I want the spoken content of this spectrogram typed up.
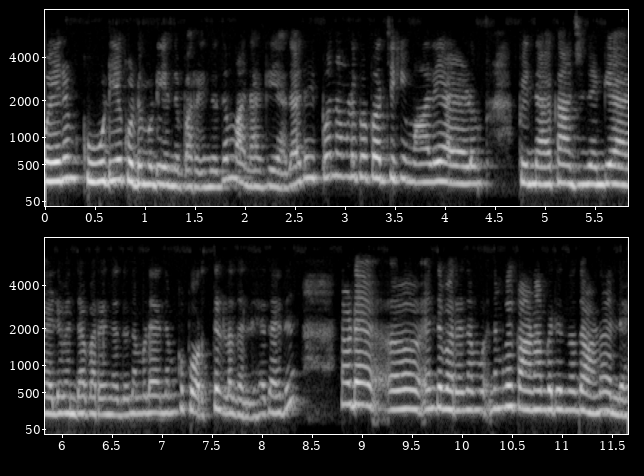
ഉയരം കൂടിയ കൊടുമുടി എന്ന് പറയുന്നത് മനാഗി അതായത് ഇപ്പോൾ നമ്മളിപ്പോൾ പറഞ്ഞ ഹിമാലയ ആയാലും പിന്നെ കാഞ്ചൻജംഗ ആയാലും എന്താ പറയുന്നത്? നമ്മുടെ നമുക്ക് പുറത്തുള്ളതല്ലേ? അതായത് നമ്മുടെ എന്താ പറയുക നമുക്ക് കാണാൻ പറ്റുന്നതാണ് അല്ലേ?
